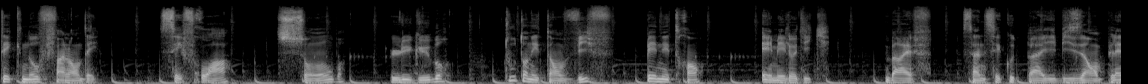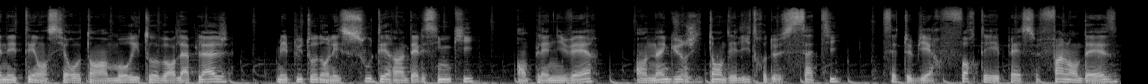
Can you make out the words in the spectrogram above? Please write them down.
techno-finlandais. C'est froid, sombre, lugubre, tout en étant vif, pénétrant et mélodique. Bref, ça ne s'écoute pas à Ibiza en plein été en sirotant un morito au bord de la plage, mais plutôt dans les souterrains d'Helsinki, en plein hiver, en ingurgitant des litres de sati, cette bière forte et épaisse finlandaise,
